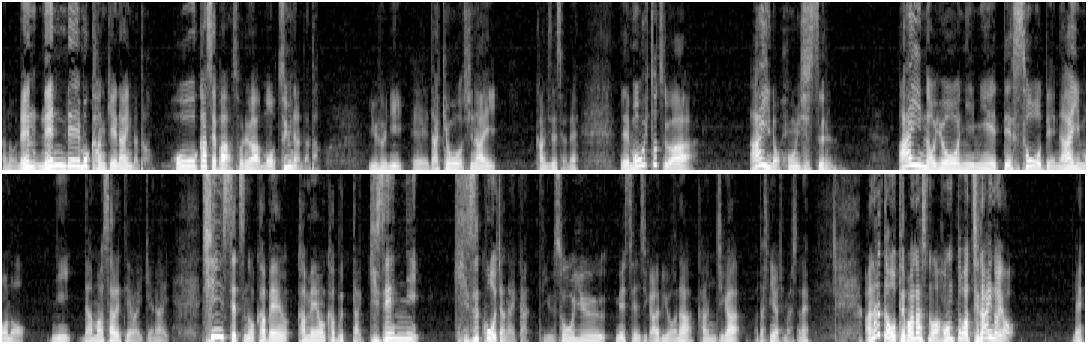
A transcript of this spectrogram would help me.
あの年年齢も関係ないんだと。法を犯せばそれはもう罪なんだと。いうふうに、えー、妥協しない感じですよね。でもう一つは愛の本質。愛のように見えてそうでないものに騙されてはいけない。親切の仮面仮面をかぶった偽善に気づこうじゃないかっていうそういうメッセージがあるような感じが私にはしましたね。あなたを手放すのは本当は辛いのよ、ね、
